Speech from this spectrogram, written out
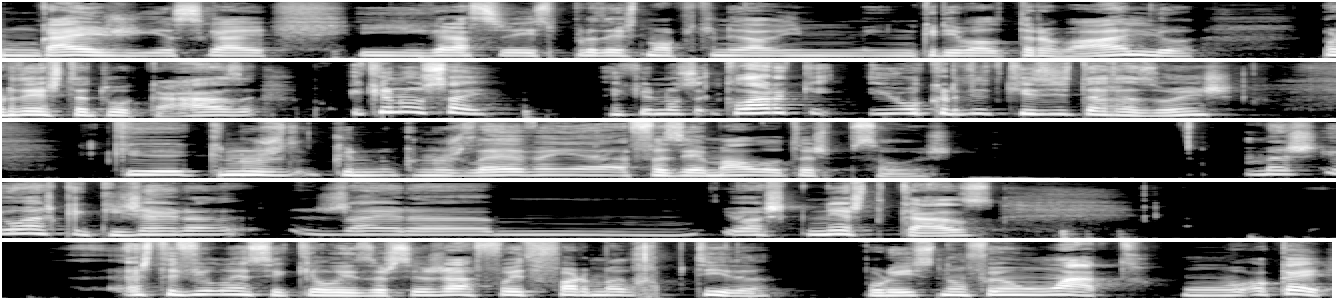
um gajo e esse gajo, e graças a isso perdeste uma oportunidade incrível de trabalho, perdeste a tua casa, é que eu não sei, é que eu não sei. Claro que eu acredito que existem razões que, que, nos, que, que nos levem a fazer mal a outras pessoas. Mas eu acho que aqui já era, já era. Hum, eu acho que neste caso, esta violência que ele exerceu já foi de forma repetida. Por isso não foi um ato. Um, ok,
